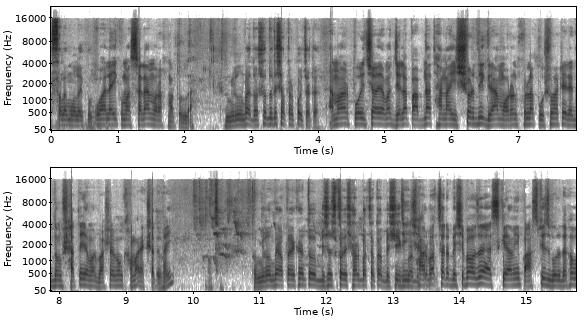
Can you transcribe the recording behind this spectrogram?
আসসালামু আলাইকুম। ওয়ালাইকুম আসসালাম রহমতুল্লাহ। মিলন ভাই দর্শক দুটি আপনার পরিচয়টা? আমার পরিচয় আমার জেলা পাবনা থানা ঈশ্বরদী গ্রাম অরণখোলা পশুহাটের একদম সাথেই আমার বাসা এবং খামার একসাথে ভাই। আচ্ছা। তো মিলন ভাই আপনার এখানে তো বিশেষ করে সার বাচ্চাটা বেশি সার বাচ্চাটা বেশি পাওয়া যায়। আজকে আমি পাঁচ পিস গরু দেখাবো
